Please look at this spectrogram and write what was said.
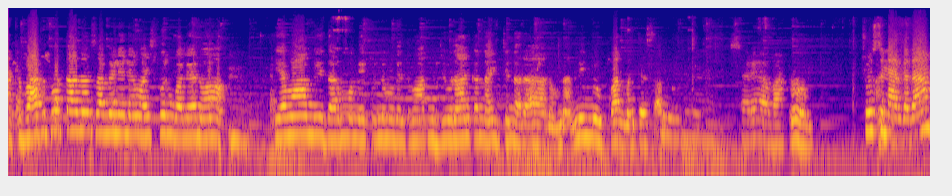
అట్లా బాధపడతాను సమయం నేను వయసుకుని పోలేను ఉమ్. ఏమో మీ ధర్మం మీ పుణ్యము వెళ్తే మాత్రం జీవనానికన్నా ఇచ్చిందరా అన్ని మీ ఉపకారం చేస్తాను సరే అవ్వ. చూస్తున్నారు కదా.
